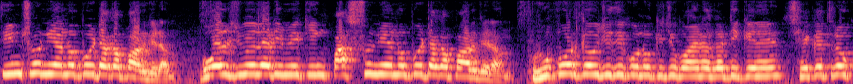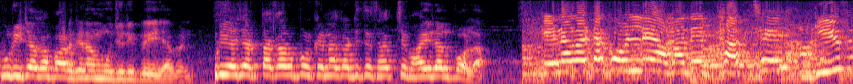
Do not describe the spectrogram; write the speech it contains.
তিনশো নিরানব্বই টাকা per gram gold jewellery making পাঁচশো নিরানব্বই টাকা পার গ্রাম রুপোর কেউ যদি কোনো কিছু গয়নাকাটি কেনে সেক্ষেত্রেও কুড়ি টাকা পার গ্রাম মজুরি পেয়ে যাবেন। কুড়ি হাজার টাকার উপর কেনাকাটিতে থাকছে ভাইরাল পলা। কেনাকাটা করলে আমাদের থাকছে গিফট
